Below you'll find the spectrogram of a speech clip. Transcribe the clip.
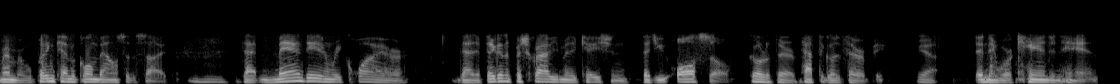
Remember, we're putting chemical imbalance to the side. Mhm. That mandate and require that if they're going to prescribe you medication, that you also Go to therapy. have to go to therapy. Yeah. And they work hand in hand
